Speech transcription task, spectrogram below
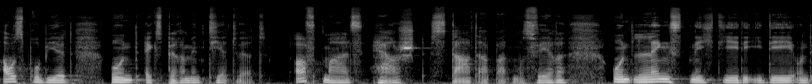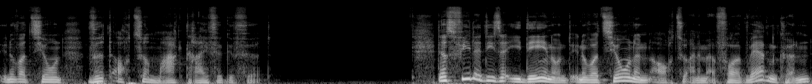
ausprobiert und experimentiert wird. Oftmals herrscht Start-up-Atmosphäre und längst nicht jede Idee und Innovation wird auch zur Marktreife geführt. Dass viele dieser Ideen und Innovationen auch zu einem Erfolg werden können,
